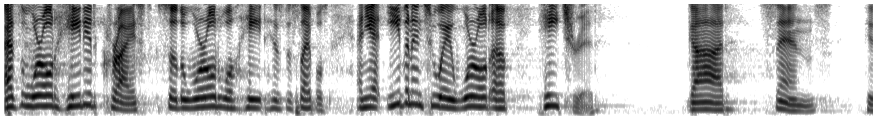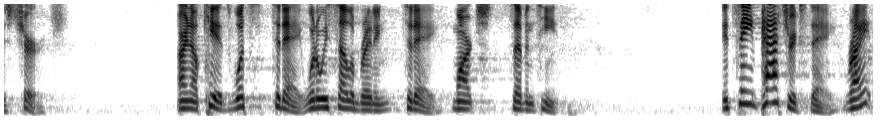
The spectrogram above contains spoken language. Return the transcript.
As the world hated Christ, so the world will hate his disciples. And yet, even into a world of hatred, God sends his church. All right, now, kids, what's today? What are we celebrating today, March 17th? It's St. Patrick's Day, right?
